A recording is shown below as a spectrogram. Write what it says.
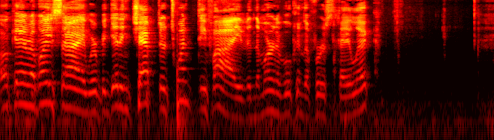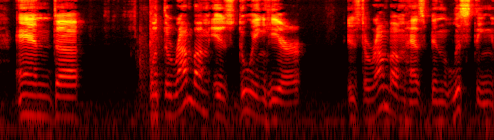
Okay, Rabbi Isai, we're beginning chapter 25 in the Moreh in the first Chalik. And uh, what the Rambam is doing here is the Rambam has been listing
